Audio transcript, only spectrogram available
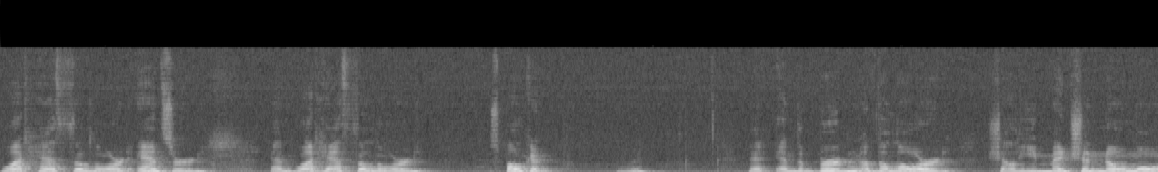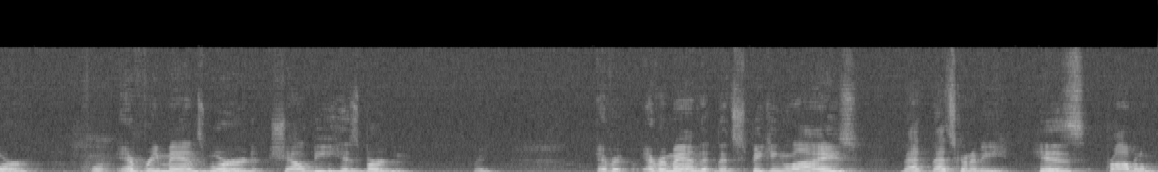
What hath the Lord answered, and what hath the Lord spoken? Right? And the burden of the Lord shall ye mention no more, for every man's word shall be his burden. Right? Every, every man that, that's speaking lies, that, that's going to be his problem.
